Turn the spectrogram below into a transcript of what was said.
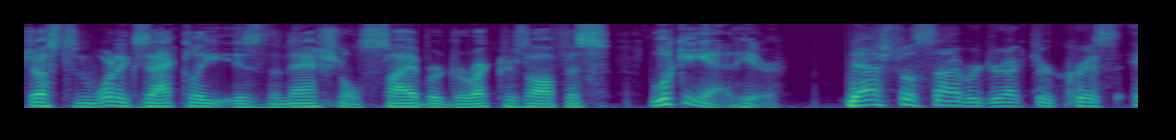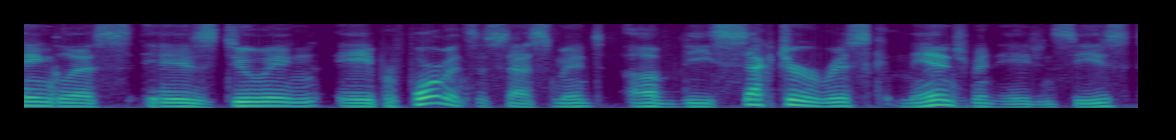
Justin, what exactly is the National Cyber Director's Office looking at here? National Cyber Director Chris Inglis is doing a performance assessment of the sector risk management agencies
